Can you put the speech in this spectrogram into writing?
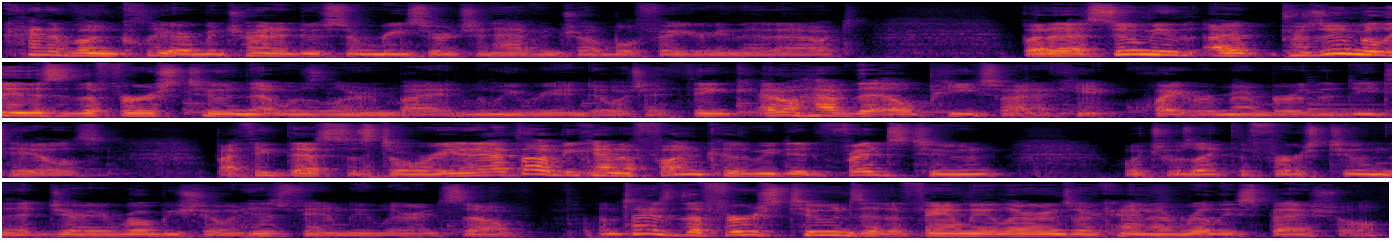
kind of unclear. I've been trying to do some research and having trouble figuring that out. But uh, assuming, I, presumably this is the first tune that was learned by Louis Riendeau, which I think, I don't have the LP, so I can't quite remember the details. But I think that's the story. And I thought it'd be kind of fun because we did Fred's tune, which was like the first tune that Gerry Robichaud and his family learned. So sometimes the first tunes that a family learns are kind of really special.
